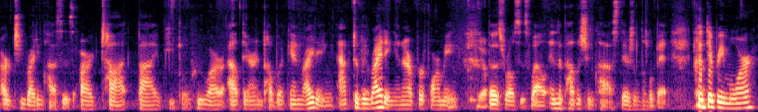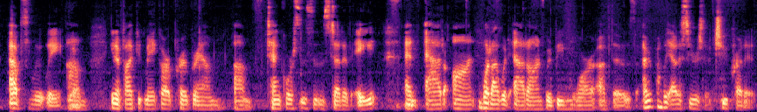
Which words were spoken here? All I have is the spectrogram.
our two writing classes are taught by people who are out there in public and writing, actively writing, and are performing yep. those roles as well. In the publishing class, there's a little bit. Could there be more? Absolutely. Um, you know, if I could make our program um, 10 courses instead of eight and add on, what I would add on would be more of those. I would probably add a series of two credit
